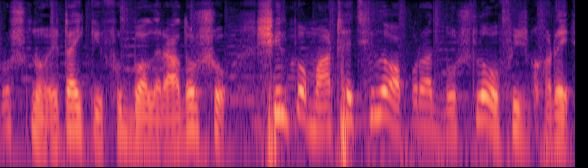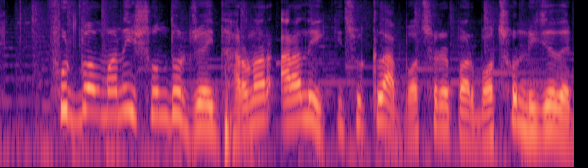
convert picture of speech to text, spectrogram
প্রশ্ন, এটাই কি ফুটবলের আদর্শ? শিল্প মাঠে ছিল, অপরাধ বসল, অফিস ঘরে। ফুটবল মানেই সৌন্দর্য, এই ধারণার আড়ালেই কিছু ক্লাব বছরের পর বছর নিজেদের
